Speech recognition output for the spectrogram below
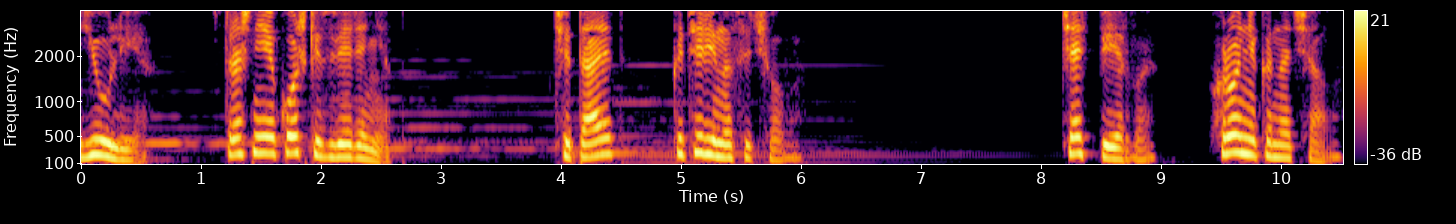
Юлия. Страшнее кошки зверя нет. Читает Катерина Сычева. Часть первая. Хроника начала.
